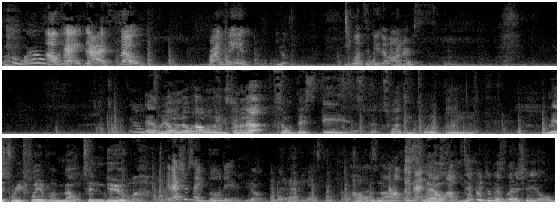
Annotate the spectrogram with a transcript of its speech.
What in the world? Okay, guys. So, Brian Singer, Yep. you want to do the honors? As we all know, Halloween is coming up. So this is the 2023 mystery flavor Mountain Dew. It actually say voodoo. Yep. It better not be nasty. I hope it's not. I hope it's not Now, nasty. I, didn't we do this last year or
